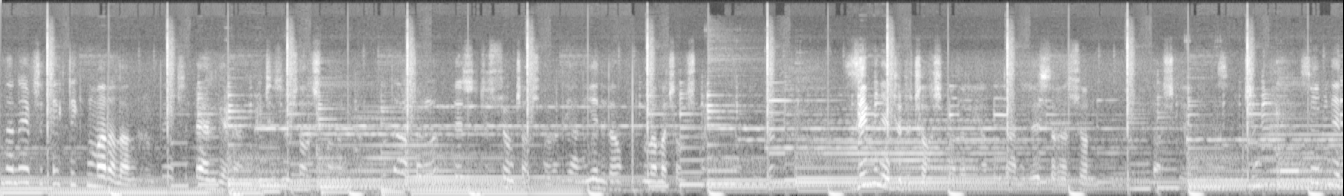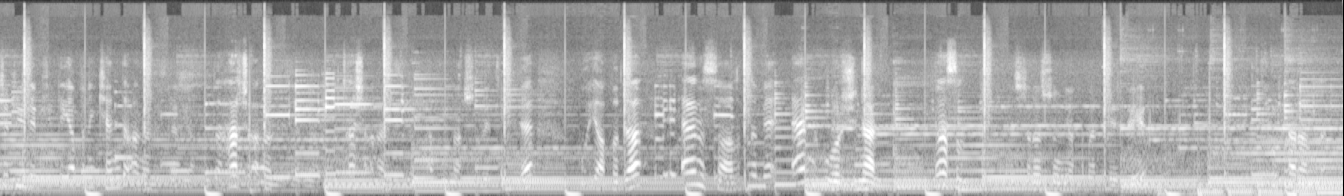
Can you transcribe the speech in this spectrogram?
Bunların hepsi tek tek numaralandırıldı. Hepsi belgelendi. Çizim çalışmaları yapıldı. Daha sonra restitüsyon çalışmaları yani yeniden kurulama çalışmaları yapıldı. Zemin etüdü çalışmaları yapıldı. Yani restorasyon başlayabilmesi için. Zemin etüdüyle birlikte yapının kendi analizleri yapıldı. Harç analizleri yapıldı. Taş analizleri yapılmak suretiyle bu yapıda en sağlıklı ve en orijinal nasıl restorasyon yapılabileceği bu kararla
